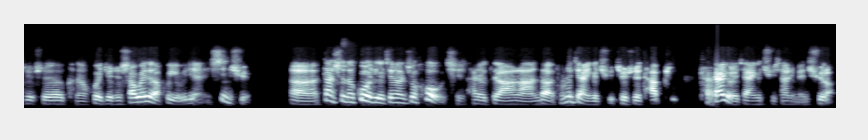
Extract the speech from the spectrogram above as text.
就是可能会就是稍微的会有一点兴趣。呃，但是呢，过了这个阶段之后，其实他就自然而然的从这样一个取，就是他他该有的这样一个取向里面去了。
